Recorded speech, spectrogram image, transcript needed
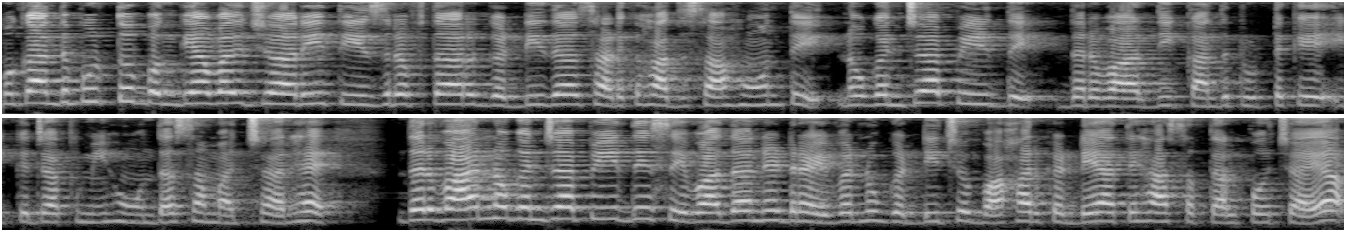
ਮੁਕੰਦਪੁਰ ਤੋਂ ਬੰਗਿਆਵਲ ਜਾ ਰਹੀ ਤੇਜ਼ ਰਫ਼ਤਾਰ ਗੱਡੀ ਦਾ ਸੜਕ ਹਾਦਸਾ ਹੋਣ ਤੇ ਨੋਗੰਜਾ ਪੀਰ ਦੇ ਦਰਬਾਰ ਦੀ ਕੰਧ ਟੁੱਟ ਕੇ ਇੱਕ ਜ਼ਖਮੀ ਹੋਣ ਦਾ ਸਮਾਚਾਰ ਹੈ। ਦਰਬਾਰ ਨੋਗੰਜਾ ਪੀਰ ਦੇ ਸੇਵਾਦਾਰ ਨੇ ਡਰਾਈਵਰ ਨੂੰ ਗੱਡੀ 'ਚੋਂ ਬਾਹਰ ਕੱਢਿਆ ਅਤੇ ਹਸਪਤਾਲ ਪਹੁੰਚਾਇਆ।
